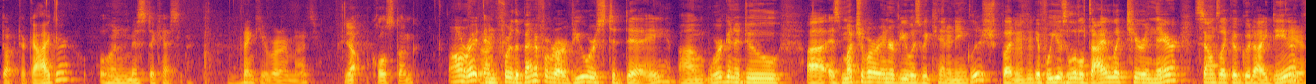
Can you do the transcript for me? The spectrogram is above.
Dr. Geiger und Mr. Kessler. Thank you very much. Ja, groß Dank. All right, and for the benefit of our viewers today, um, we're going to do uh, as much of our interview as we can in English, but if we use a little dialect here and there, sounds like a good idea.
